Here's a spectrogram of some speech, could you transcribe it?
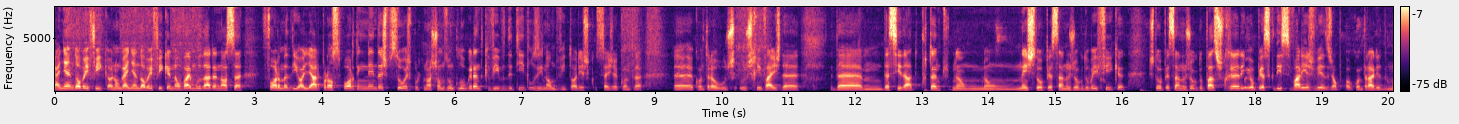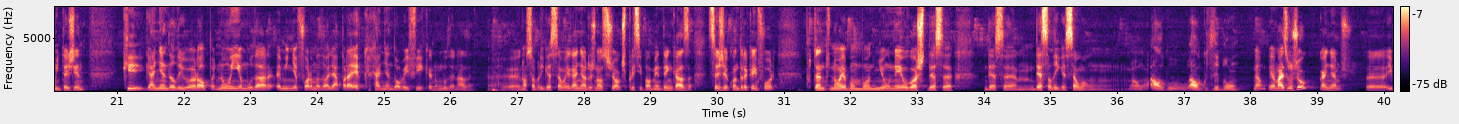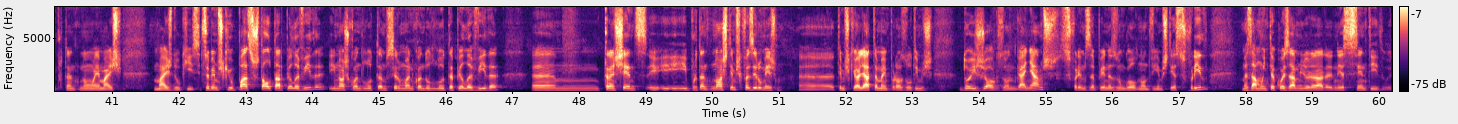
Ganhando ao Benfica ou não ganhando ao Benfica não vai mudar a nossa forma de olhar para o Sporting nem das pessoas, porque nós somos um clube grande que vive de títulos e não de vitórias, seja contra, uh, contra os, os rivais da, da, da, cidade. Portanto, não, não, nem estou a pensar no jogo do Benfica, estou a pensar no jogo do Passos Ferreira. Eu penso que disse várias vezes, ao, ao contrário de muita gente, que ganhando a Liga Europa não ia mudar a minha forma de olhar para a época, ganhando ao Benfica não muda nada. A nossa obrigação é ganhar os nossos jogos, principalmente em casa, seja contra quem for. Portanto, não é bombom nenhum, nem eu gosto dessa, dessa, dessa ligação a, um, a um, algo, algo de bom. Não, é mais um jogo, ganhamos uh, e, portanto, não é mais mais do que isso. Sabemos que o passo está a lutar pela vida e nós, quando lutamos, ser humano, quando luta pela vida, transcende-se e, e, e, portanto, nós temos que fazer o mesmo. Uh, temos que olhar também para os últimos dois jogos onde ganhámos. Sofremos apenas um gol, não devíamos ter sofrido, mas há muita coisa a melhorar nesse sentido.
